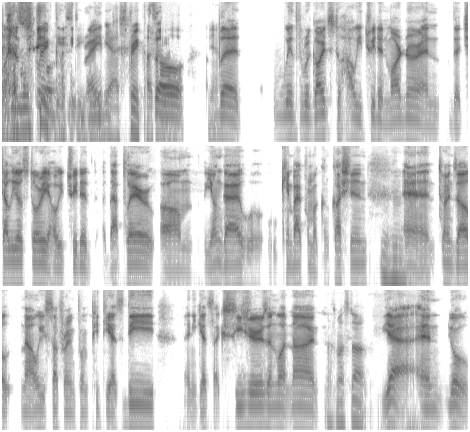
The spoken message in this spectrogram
That's yeah, straight custody, right? Yeah, straight custody. So, Yeah. but with regards to how he treated Marner and the Chelio story, how he treated that player, um, the young guy who, who came back from a concussion, Mhm. and turns out now he's suffering from PTSD, and he gets like seizures and whatnot. that's messed up. Yeah, and yo,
